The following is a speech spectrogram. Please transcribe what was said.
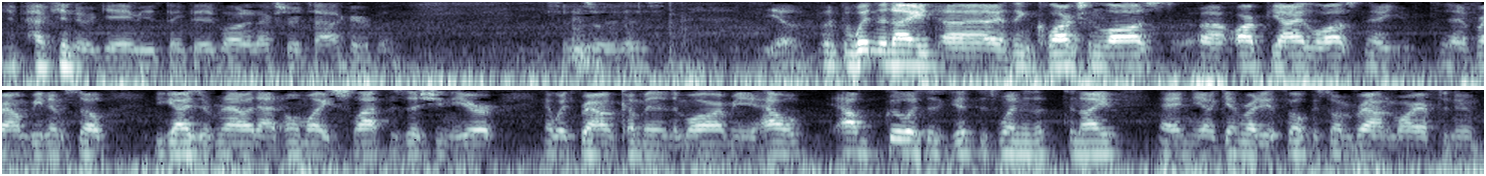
get back into a game, you'd think they'd want an extra attacker, but it is what it is you know, with the win tonight, uh, I think Clarkson lost, uh, RPI lost, uh, Brown beat him. So you guys are now in that home ice slot position here, and with Brown coming in tomorrow, I mean, how how good was it to get this win tonight and you know get ready to focus on Brown tomorrow afternoon?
